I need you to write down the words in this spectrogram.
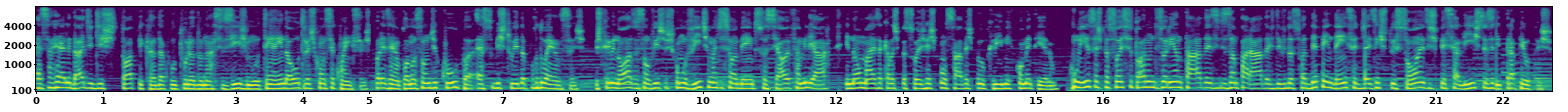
Essa realidade distópica da cultura do narcisismo tem ainda outras consequências. Por exemplo, a noção de culpa é substituída por doenças. Os criminosos são vistos como vítimas de seu ambiente social e familiar e não mais aquelas pessoas responsáveis pelo crime que cometeram. Com isso, as pessoas se tornam desorientadas e desamparadas devido à sua dependência das instituições, especialistas e terapeutas.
